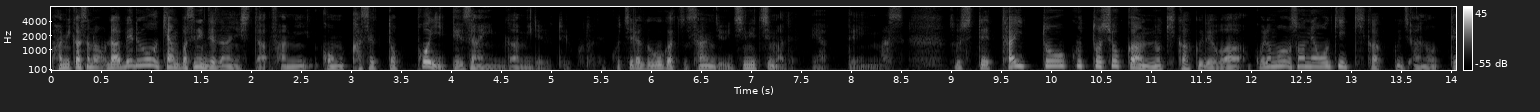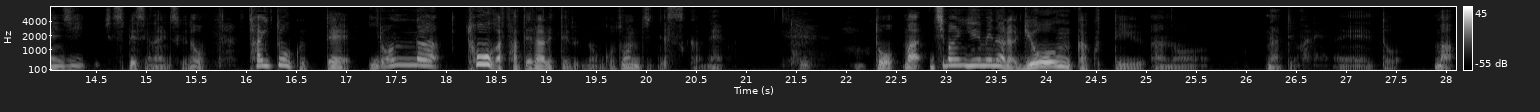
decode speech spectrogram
ファミカセのラベルをキャンパスにデザインしたファミコンカセットっぽいデザインが見れるということで、こちらが5月31日までやっています。そして、台東区図書館の企画では、これもそんな大きい企画、あの、展示スペースじゃないんですけど、台東区っていろんな塔が建てられてるのご存知ですかね？と、まあ、一番有名なのは、両雲閣っていう、あの、なんていうかね、えっ、ー、と、まあ、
